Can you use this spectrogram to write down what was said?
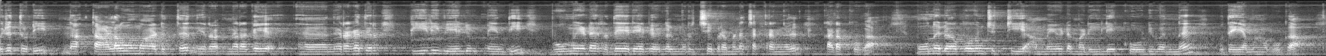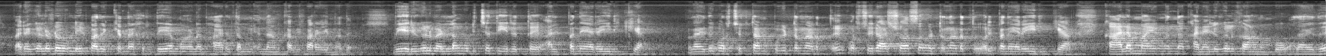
ഒരു തുടി താളവുമാടുത്ത് നിറ നിറക നിറകതിർ പീലി വേലും മേന്തി ഭൂമിയുടെ ഹൃദയരേഖകൾ മുറിച്ച് ഭ്രമണചക്രങ്ങൾ കടക്കുക. മൂന്ന് ലോകവും ചുറ്റി അമ്മയുടെ മടിയിലേക്ക് ഓടി വന്ന് ഉദയമാവുക. വരകളുടെ ഉള്ളിൽ പതയ്ക്കുന്ന ഹൃദയമാണ് ഭാരതം എന്നാണ് കവി പറയുന്നത്. വേരുകൾ വെള്ളം കുടിച്ച തീരത്ത് അല്പനേരം ഇരിക്കുക അതായത് കുറച്ചൊരു തണുപ്പ് കിട്ടുന്നിടത്ത് കുറച്ചൊരു ആശ്വാസം കിട്ടുന്നിടത്ത് അല്പനേരം ഇരിക്കുക. കാലം മയങ്ങുന്ന കനലുകൾ കാണുമ്പോൾ അതായത്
